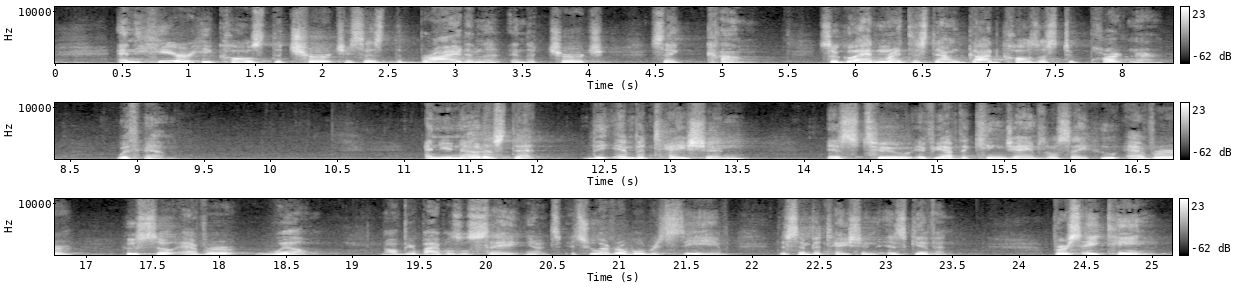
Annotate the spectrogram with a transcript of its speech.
And here he calls the church, he says, the bride and the, and the church say, come. So go ahead and write this down. God calls us to partner with him. And you notice that the invitation is to, if you have the King James, it'll say, whoever, whosoever will. And all of your Bibles will say, you know, it's, it's whoever will receive this invitation is given. Verse 18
